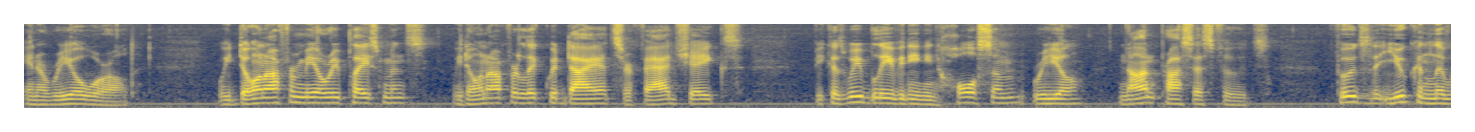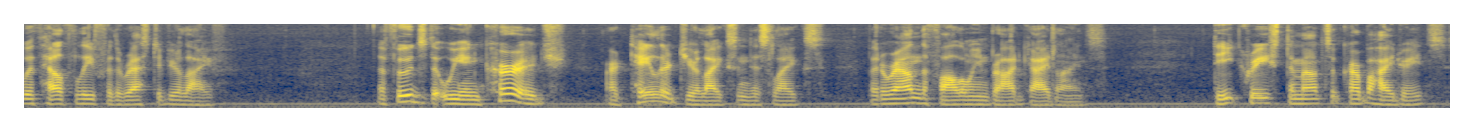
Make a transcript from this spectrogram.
in a real world. We don't offer meal replacements, we don't offer liquid diets or fad shakes, because we believe in eating wholesome, real, non-processed foods, foods that you can live with healthily for the rest of your life. The foods that we encourage are tailored to your likes and dislikes, but around the following broad guidelines. Decreased amounts of carbohydrates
